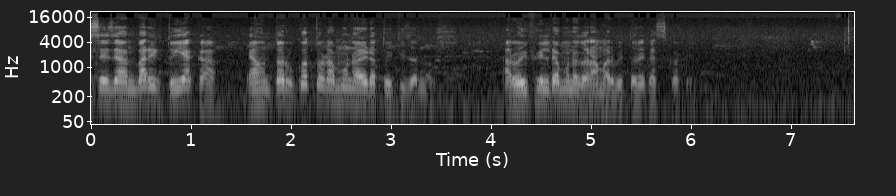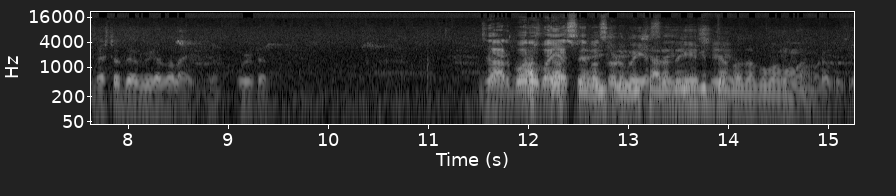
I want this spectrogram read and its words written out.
সে যেমন বাড়ির তুই একা এখন তোর কতটা মনে হয় এটা তুই তুই জানোস আর ওই ফিল্ডটা মনে কর আমার ভিতরে কাজ করে ম্যাচটা না ওটা যার বড় ভাই আছে বা ছোট ভাই আছে দিয়ে সে- ইঙ্গিত কথা কবা মামা। তোমার মোটা বোঝে।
